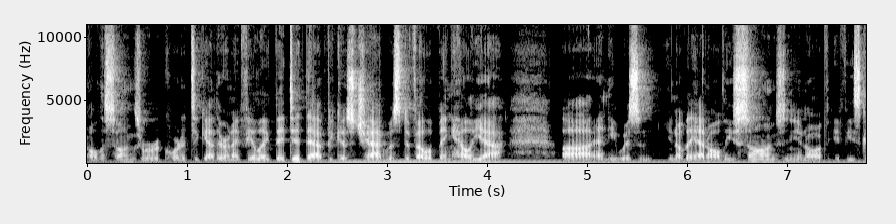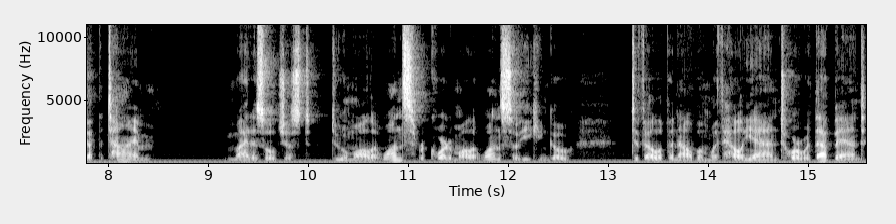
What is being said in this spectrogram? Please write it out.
All the songs were recorded together, and I feel like they did that because Chad was developing Hellyeah, uh, and he wasn't. you know, they had all these songs, and you know, if, if he's got the time, might as well just do them all at once, record them all at once, so he can go develop an album with Hellyeah and tour with that band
